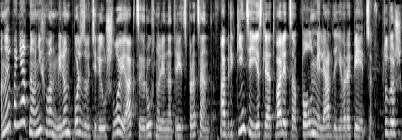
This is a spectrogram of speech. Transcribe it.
Оно и понятно, у них вон миллион пользователей ушло и акции рухнули на 30%. А прикиньте, если отвалится полмиллиарда европейцев. Тут уж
